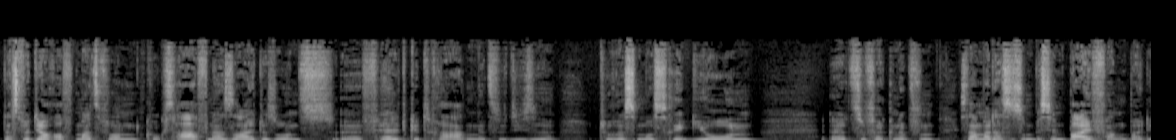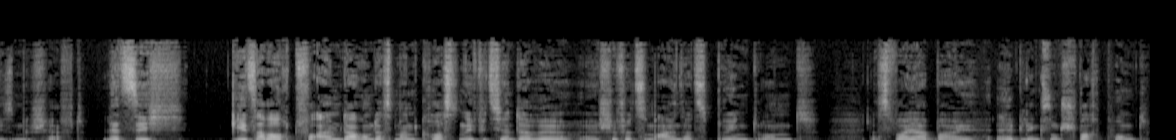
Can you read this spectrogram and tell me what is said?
Das wird ja auch oftmals von Cuxhavener Seite so ins äh, Feld getragen, jetzt so diese Tourismusregion äh, zu verknüpfen. Ich sage mal, das ist so ein bisschen Beifang bei diesem Geschäft. Letztlich geht es aber auch vor allem darum, dass man kosteneffizientere äh, Schiffe zum Einsatz bringt und das war ja bei Elblinks so ein Schwachpunkt.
